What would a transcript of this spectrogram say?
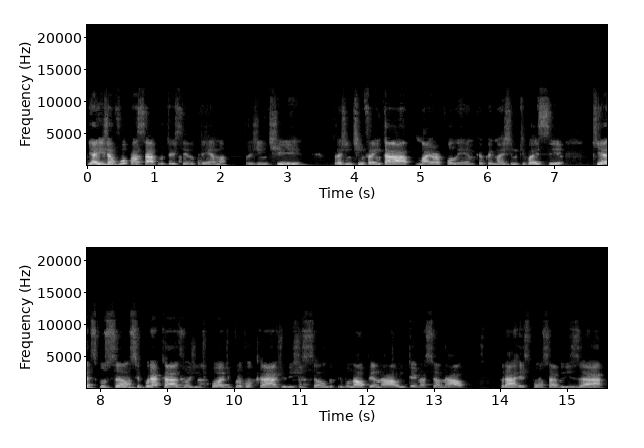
E aí já vou passar para o terceiro tema, para gente, a gente enfrentar a maior polêmica, que eu imagino que vai ser, que é a discussão se por acaso a gente pode provocar a jurisdição do Tribunal Penal Internacional para responsabilizar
